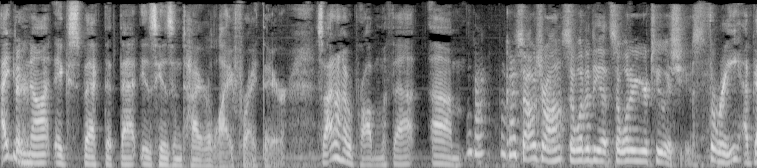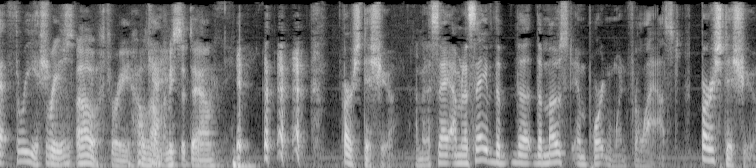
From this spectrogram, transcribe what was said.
I do Fair. not expect that that is his entire life right there. So I don't have a problem with that. Um, Okay. Okay. So I was wrong. So what are the so what are your two issues? three. I've got three issues. Three. Oh, three. Hold on. Let me sit down. First issue. I'm gonna say I'm gonna save the, the the most important one for last. First issue.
